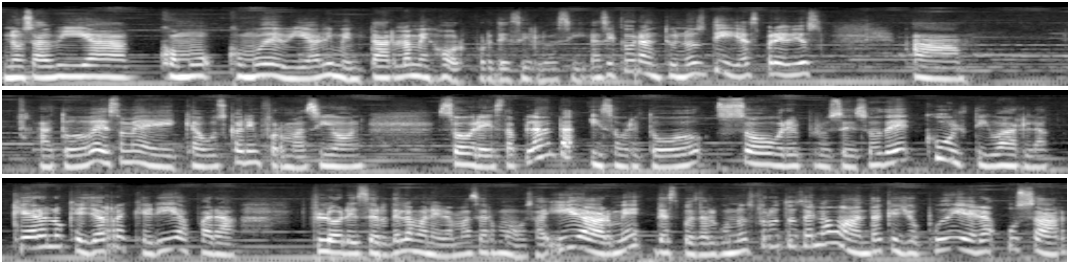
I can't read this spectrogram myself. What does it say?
no sabía cómo, cómo debía alimentarla mejor, por decirlo así. Así que durante unos días previos a, a todo eso me dediqué a buscar información sobre esta planta y sobre todo sobre el proceso de cultivarla, qué era lo que ella requería para florecer de la manera más hermosa y darme después algunos frutos de lavanda que yo pudiera usar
